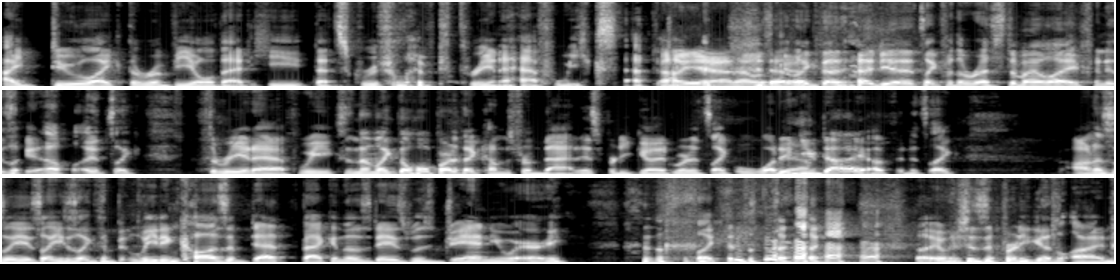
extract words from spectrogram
I do like the reveal that he that Scrooge lived three and a half weeks. After. Oh yeah, that was That- good. like the idea. It's like for the rest of my life, and it's like oh, it's like three and a half weeks, and then like the whole part that comes from that is pretty good. Where it's like, what did Yeah. you die of? And it's like, honestly, he's like he's like the leading cause of death back in those days was January. like, like, like, which is a pretty good line.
